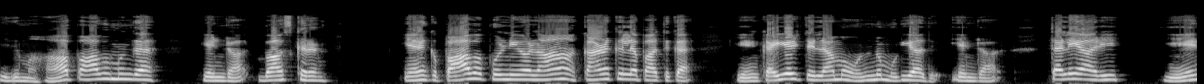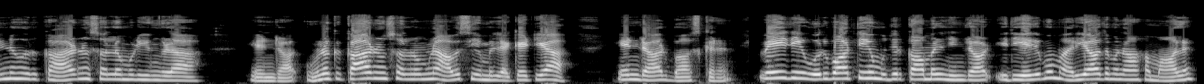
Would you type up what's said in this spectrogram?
இது மகா பாவமுங்க என்றார். பாஸ்கரன் எனக்கு பாவ புண்ணியம்லாம் கணக்கில் பார்த்துக்க என் கையெழுத்து இல்லாமல் ஒன்றும் முடியாது என்றார். தலையாரி ஏன்னு ஒரு காரணம் சொல்ல முடியுங்களா? என்றார் உனக்கு காரணம் சொல்லணும்னு அவசியமில்லை கேட்டியா? என்றார் பாஸ்கரன். வேதி ஒரு வார்த்தையும் உதிர்க்காமல் நின்றாள். இது எதுவும் அறியாதவனாக மாலன்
